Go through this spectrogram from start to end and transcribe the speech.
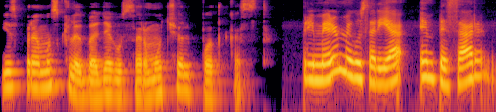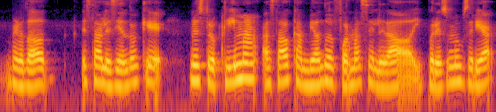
y esperamos que les vaya a gustar mucho el podcast. Primero me gustaría empezar, ¿verdad? Estableciendo que nuestro clima ha estado cambiando de forma acelerada y por eso me gustaría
